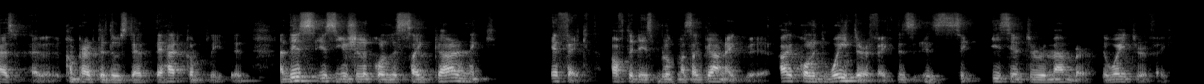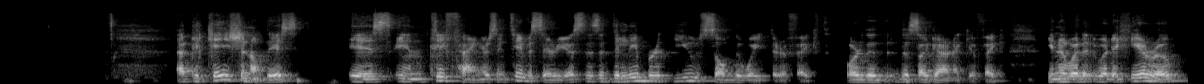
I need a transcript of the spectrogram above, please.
as uh, compared to those that they had completed. And this is usually called the Zeigarnik effect after this Bluma Zeigarnik. I call it waiter effect. It's, it's easier to remember, the waiter effect. Application of this is in cliffhangers in TV series. There's a deliberate use of the waiter effect or the, the Zeigarnik effect. You know, where the, where the hero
